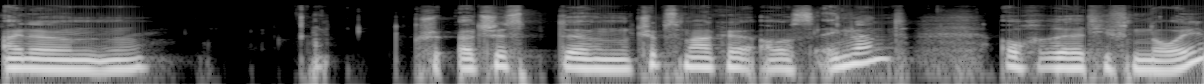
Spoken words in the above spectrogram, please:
eine mh, äh, Chips, ähm, Chipsmarke aus England. Auch relativ neu.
